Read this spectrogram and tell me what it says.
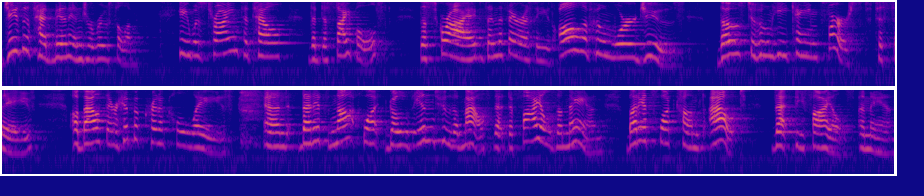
Jesus had been in Jerusalem. He was trying to tell the disciples, the scribes, and the Pharisees, all of whom were Jews, those to whom he came first to save, about their hypocritical ways, and that it's not what goes into the mouth that defiles a man, but it's what comes out that defiles a man.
